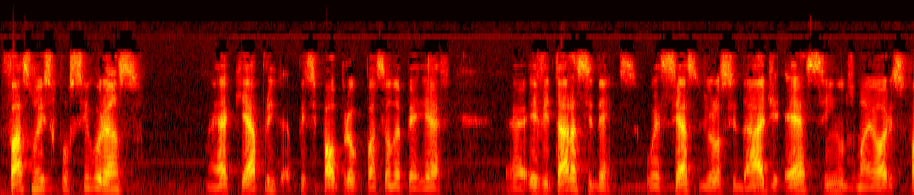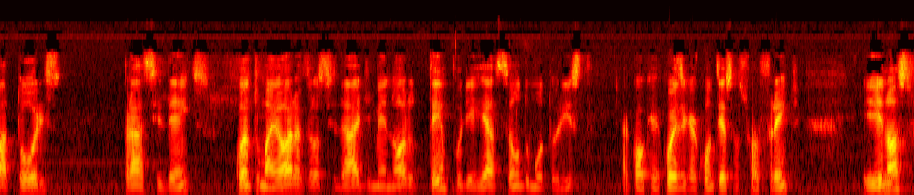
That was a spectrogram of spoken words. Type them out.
façam isso por segurança, né, que é a principal preocupação da PRF é, evitar acidentes. O excesso de velocidade é sim um dos maiores fatores para acidentes. Quanto maior a velocidade, menor o tempo de reação do motorista a qualquer coisa que aconteça à sua frente. E nós,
